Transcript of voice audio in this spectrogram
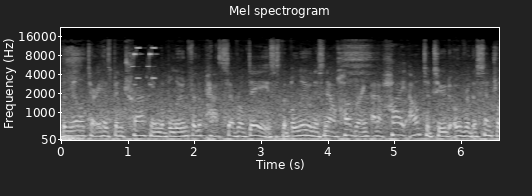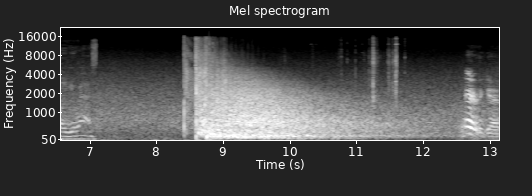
The military has been tracking the balloon for the past several days. The balloon is now hovering at a high altitude over the central U.S. There we go.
